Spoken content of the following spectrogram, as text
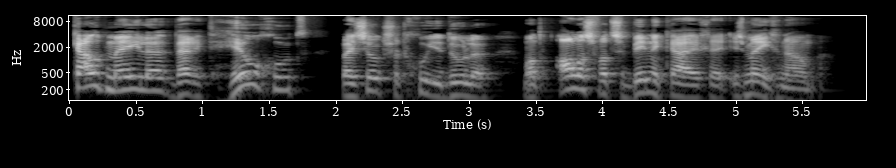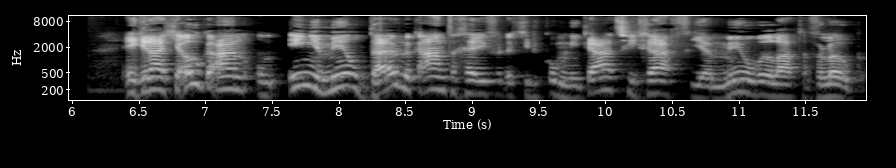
koud mailen werkt heel goed bij zulke soort goede doelen, want alles wat ze binnenkrijgen is meegenomen. Ik raad je ook aan om in je mail duidelijk aan te geven dat je de communicatie graag via mail wil laten verlopen.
